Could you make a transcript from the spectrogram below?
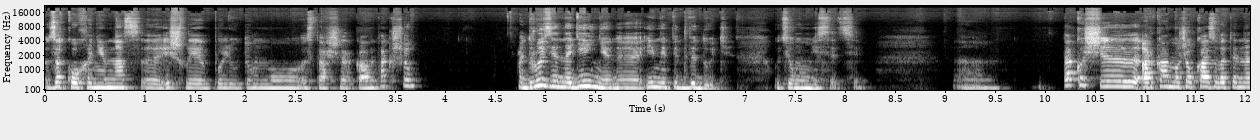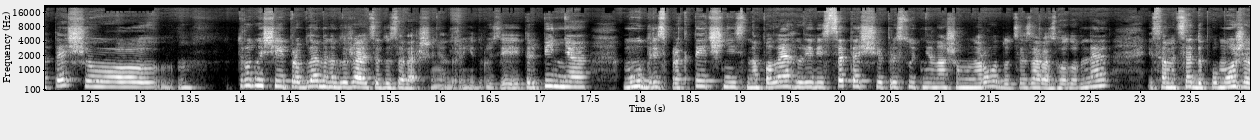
Закохані в нас е, йшли по лютому старший аркан. Так що друзі надійні е, і не підведуть у цьому місяці. Також аркан може вказувати на те, що труднощі і проблеми наближаються до завершення, дорогі друзі. І терпіння, мудрість, практичність, наполегливість все те, що присутнє нашому народу, це зараз головне, і саме це допоможе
